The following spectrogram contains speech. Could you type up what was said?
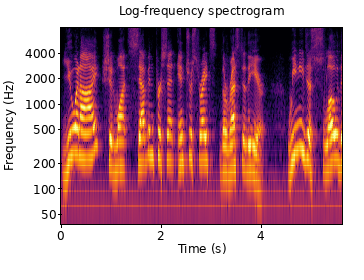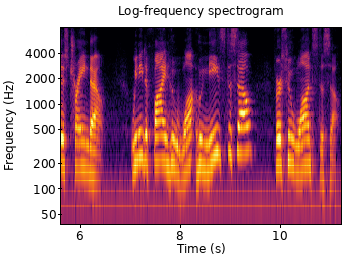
You and I should want 7% interest rates the rest of the year. We need to slow this train down. We need to find who want who needs to sell versus who wants to sell.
